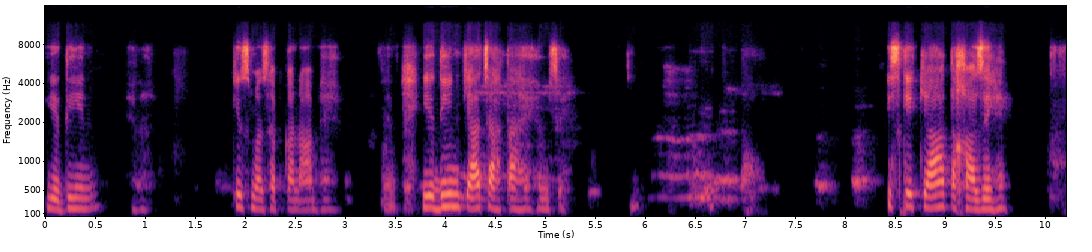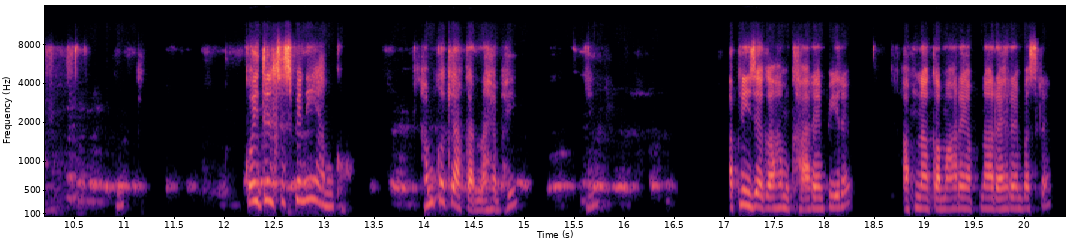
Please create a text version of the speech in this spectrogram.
یہ دین، ہے نا، کس مذہب کا نام ہے؟ یہ دین کیا چاہتا ہے ہم سے؟ اس کے کیا تقاضے ہیں؟ کوئی دلچسپی نہیں ہے ہم کو۔ ہم کو کیا کرنا ہے بھائی؟ اپنی جگہ ہم کھا رہے ہیں، پی رہے اپنا کما رہے ہیں، اپنا رہ رہے ہیں، بس رہے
